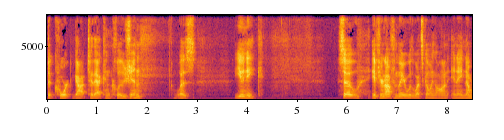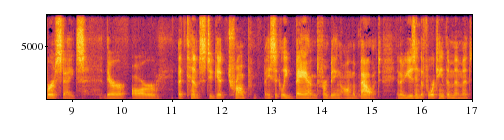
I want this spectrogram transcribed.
the court got to that conclusion was unique. So, if you're not familiar with what's going on in a number of states, there are attempts to get Trump basically banned from being on the ballot. And they're using the 14th Amendment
